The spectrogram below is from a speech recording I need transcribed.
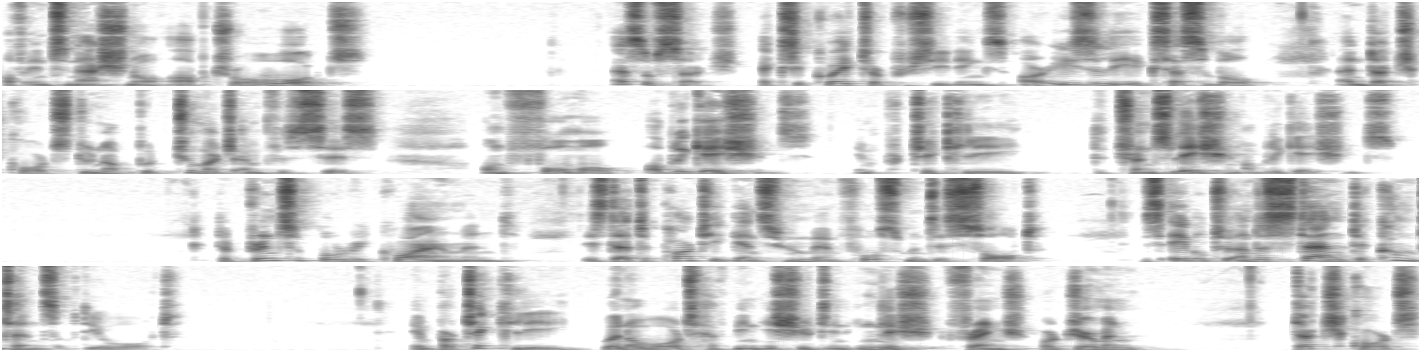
of international arbitral awards. As of such, exequatur proceedings are easily accessible, and Dutch courts do not put too much emphasis on formal obligations, in particularly the translation obligations. The principal requirement is that the party against whom enforcement is sought is able to understand the contents of the award. In particular, when awards have been issued in English, French, or German, Dutch courts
